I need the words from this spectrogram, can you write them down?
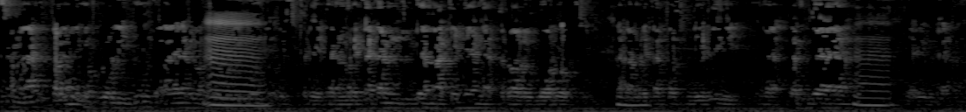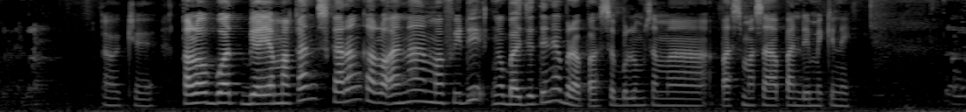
sama air paling ribu untuk Hmm. ribu untuk listrik dan mereka kan juga makanya nggak terlalu boros sih. karena mereka tahu sendiri nggak kerja Hmm, jadi udah enak Oke. Kalau buat biaya makan sekarang kalau Ana sama Vidi ngebudgetinnya berapa sebelum sama pas masa pandemik ini? kalau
